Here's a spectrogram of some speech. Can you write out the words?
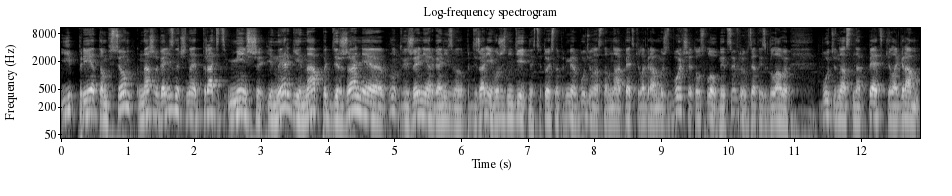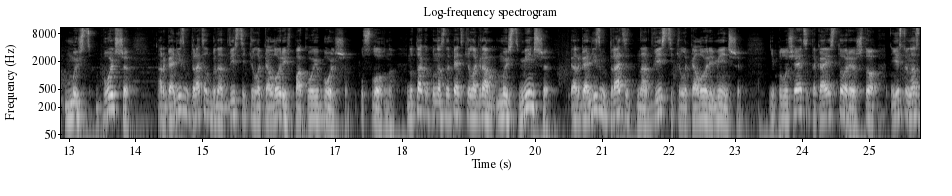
И при этом всем наш организм начинает тратить меньше энергии на поддержание ну, движения организма, на поддержание его жизнедеятельности. То есть, например, будь у нас там на 5 килограмм мышц больше, это условные цифры, взятые из головы, будь у нас на 5 килограмм мышц больше – организм тратил бы на 200 килокалорий в покое больше, условно. Но так как у нас на 5 килограмм мышц меньше, организм тратит на 200 килокалорий меньше. И получается такая история, что если у нас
